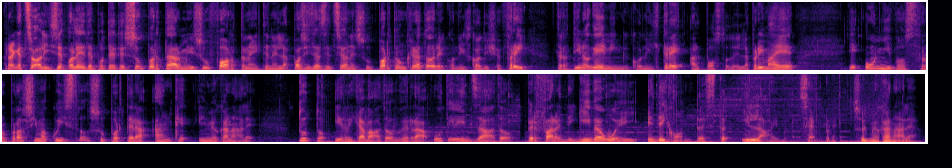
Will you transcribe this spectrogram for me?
Ragazzoli, se volete potete supportarmi su Fortnite nell'apposita sezione supporta un creatore con il codice free-gaming con il 3 al posto della prima E e ogni vostro prossimo acquisto supporterà anche il mio canale. Tutto il ricavato verrà utilizzato per fare dei giveaway e dei contest in live, sempre sul mio canale.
